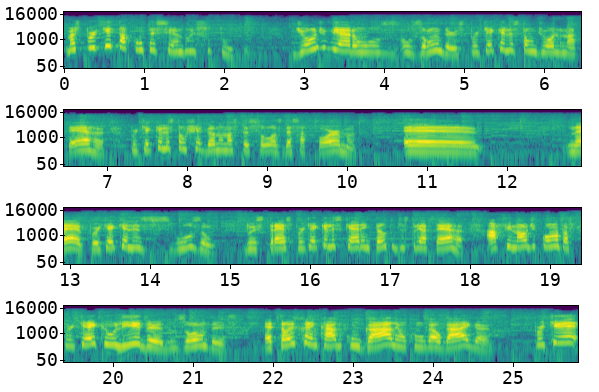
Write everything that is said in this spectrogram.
Mas por que tá acontecendo isso tudo? de onde vieram os, os Onders, por que, que eles estão de olho na Terra, Por que, que eles estão chegando nas pessoas dessa forma? É, né? Por que, que eles usam do estresse? Por que, que eles querem tanto destruir a Terra? Afinal de contas, por que, que o líder dos Onders é tão encrencado com o Galeon, com o Gal Gaiga? Por que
